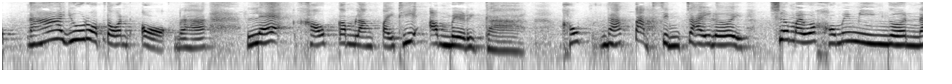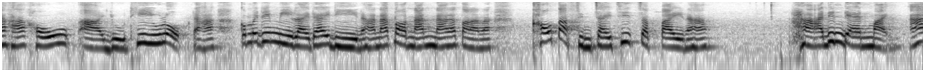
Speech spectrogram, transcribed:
ปนะยุโรปตะวันออกนะคะและเขากำลังไปที่อเมริกา เขานะตัดสินใจเลย เชื่อไหมว่าเขาไม่มีเงินนะคะเขาอาอยู่ที่ยุโรปนะคะก็ไม่ได้มีรายได้ดีนะคะณตอนนั้นนะณตอนนั้นนะเขาตัดสินใจที่จะไปนะคะหาดินแดนใหม่อ่า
